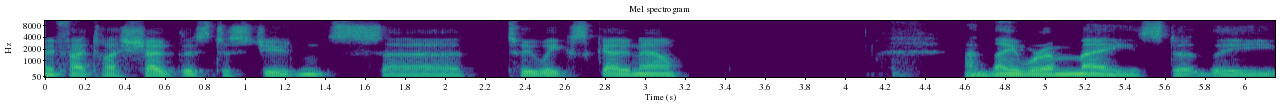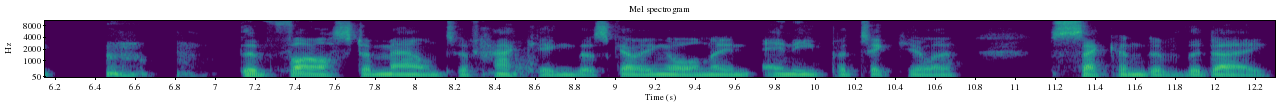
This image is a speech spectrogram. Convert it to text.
in fact i showed this to students uh, two weeks ago now and they were amazed at the the vast amount of hacking that's going on in any particular second of the day.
